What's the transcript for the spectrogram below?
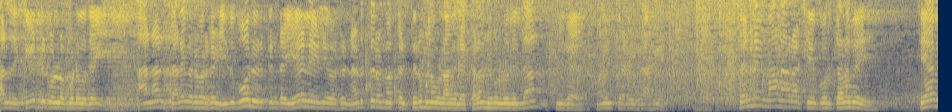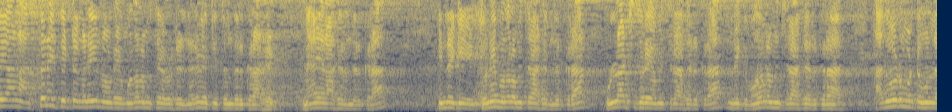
அல்லது கேட்டுக்கொள்ளப்படுவதை. ஆனால் தலைவர் அவர்கள் இதுபோல் இருக்கின்ற ஏழை எளியவர்கள் நடுத்தர மக்கள் திருமண விழாவிலே கலந்து கொள்வதில் தான் மிக மகிழ்ச்சி அடைகிறார்கள். சென்னை மாநகராட்சியை பொறுத்தளவு தேவையான அத்தனை திட்டங்களையும் நம்முடைய முதலமைச்சர் அவர்கள் நிறைவேற்றி தந்திருக்கிறார்கள். மேயராக இருந்திருக்கிறார் இன்றைக்கு துணை முதலமைச்சராக இருந்திருக்கிறார் உள்ளாட்சித்துறை அமைச்சராக இருக்கிறார் இன்னைக்கு முதலமைச்சராக இருக்கிறார். அதோடு மட்டுமல்ல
